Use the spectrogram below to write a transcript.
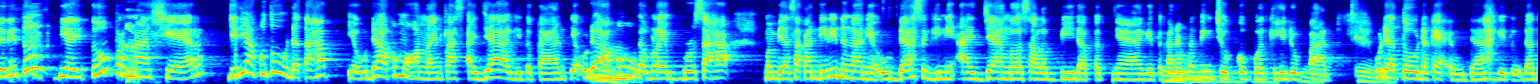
jadi tuh dia itu pernah share. Jadi aku tuh udah tahap ya udah aku mau online class aja gitu kan. Ya udah aku udah mulai berusaha membiasakan diri dengan ya udah segini aja nggak usah lebih dapetnya gitu kan. Yang Hmm. penting cukup buat kehidupan. Hmm. Udah tuh udah kayak ya udah gitu. Udah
